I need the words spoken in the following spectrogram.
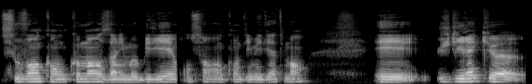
Souvent, quand on commence dans l'immobilier, on s'en rend compte immédiatement. Et je dirais que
